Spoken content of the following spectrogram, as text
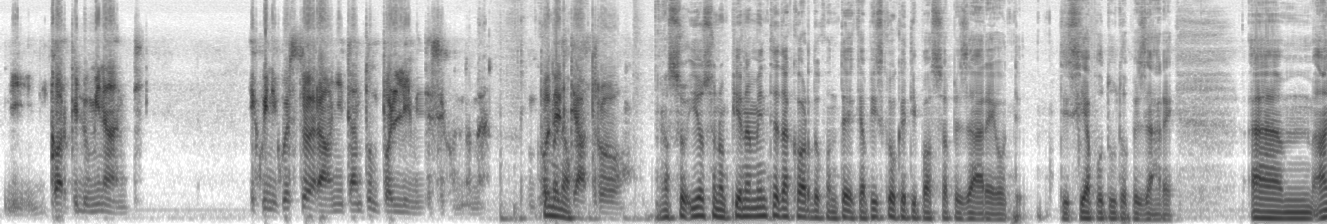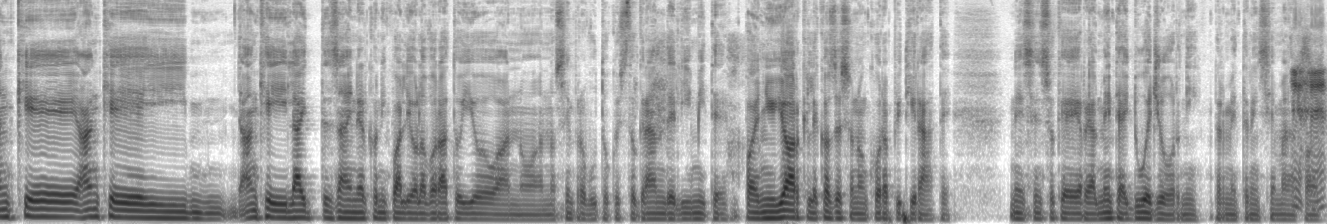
di, di, corpi illuminanti. E quindi questo era ogni tanto un po' il limite secondo me, un po' Come del no? teatro. Io sono pienamente d'accordo con te, capisco che ti possa pesare o ti, ti sia potuto pesare. Um, anche, anche, i, anche, i, light designer con i quali ho lavorato io hanno, hanno, sempre avuto questo grande limite. Poi a New York le cose sono ancora più tirate, nel senso che realmente hai due giorni per mettere insieme la cosa. Uh-huh.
